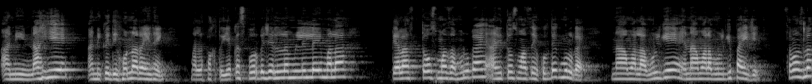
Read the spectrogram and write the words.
आणि नाही आहे आणि कधी होणारही नाही. मला फक्त एकच पोरग जन्मलेलं आहे मला. त्याला तोच माझा मुलगा आहे आणि तोच माझा एकुलता एक मुलगा आहे. ना मला मुलगी आहे ना मला मुलगी पाहिजे. समजलं?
